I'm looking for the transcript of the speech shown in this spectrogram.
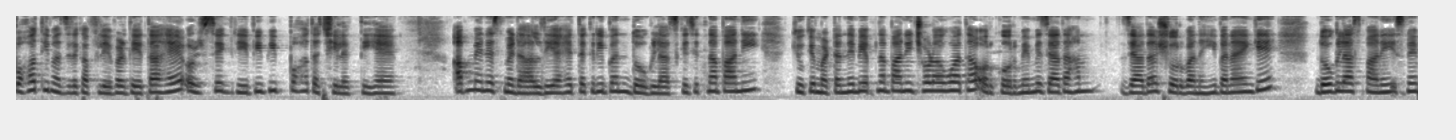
बहुत ही मज़े का फ्लेवर देता है और इससे ग्रेवी भी बहुत अच्छी लगती है। अब मैंने इसमें डाल दिया है तकरीबन दो गिलास के जितना पानी, क्योंकि मटन ने भी अपना पानी छोड़ा हुआ था और कौरमे में ज़्यादा हम, ज़्यादा शोरबा नहीं बनाएँगे। दो गिलास पानी इसमें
